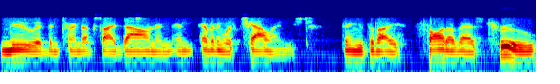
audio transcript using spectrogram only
knew had been turned upside down and, and everything was challenged. Things that I thought of as true,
